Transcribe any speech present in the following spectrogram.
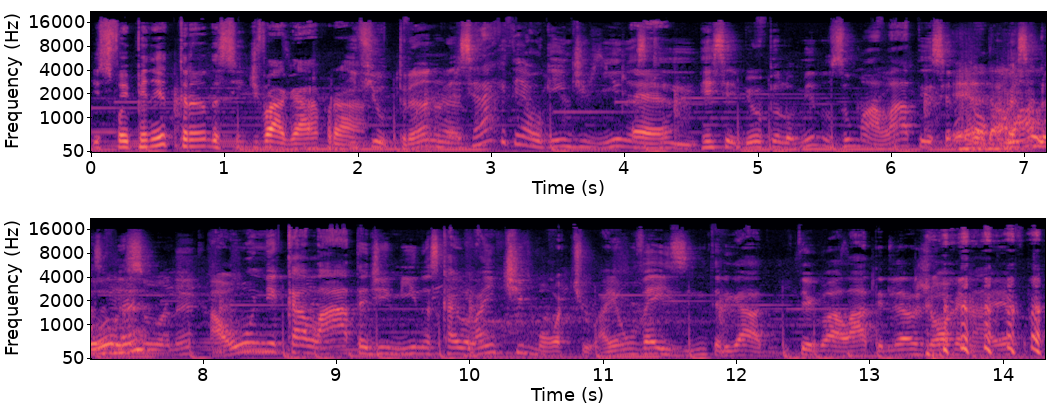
Isso foi penetrando assim devagar pra. Infiltrando, né? Será que tem alguém de Minas É. que recebeu pelo menos uma lata? Ia ser É, legal dá um alô, né? pessoa, né? A única lata de Minas caiu lá em Timóteo. Aí é um véizinho, tá ligado? Pegou a lata, ele era jovem na época.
